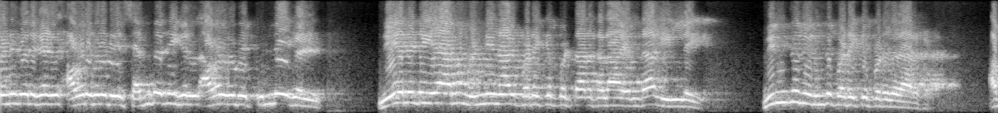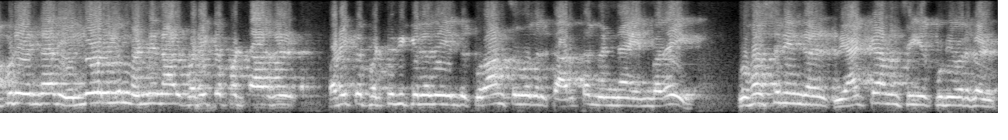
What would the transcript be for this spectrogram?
மனிதர்கள் அவர்களுடைய சந்ததிகள் அவர்களுடைய பிள்ளைகள் நேரடியாக மண்ணினால் படைக்கப்பட்டார்களா என்றால் இல்லை. விந்திலிருந்து படைக்கப்படுகிறார்கள். அப்படி என்றால் எல்லோரையும் மண்ணினால் படைக்கப்பட்டார்கள் படைக்கப்பட்டிருக்கிறது என்று குரான் சொல்வதற்கு அர்த்தம் என்ன என்பதை முஹஸ்ஸின்கள் வியாக்கியானம் செய்யக்கூடியவர்கள்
